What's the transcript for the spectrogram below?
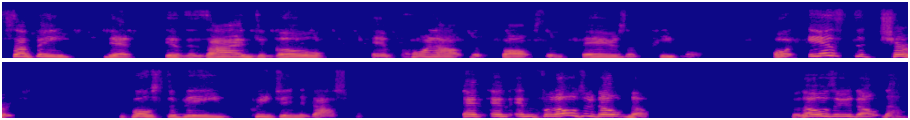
something that is designed to go and point out the faults and failures of people? Or is the church supposed to be preaching the gospel? And and and for those who don't know for those of you don't know,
